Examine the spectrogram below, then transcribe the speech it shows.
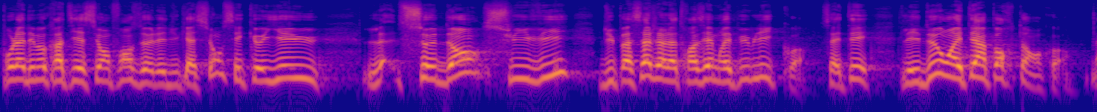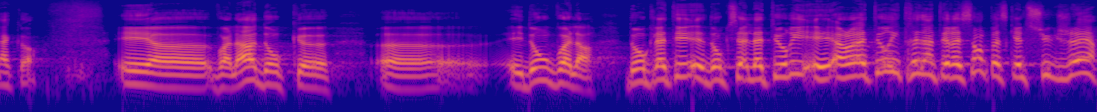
pour la démocratisation en France de l'éducation, c'est qu'il y a eu Sedan suivi du passage à la Troisième République. Quoi. Ça a été, les deux ont été importants. Quoi. D'accord? Et euh, voilà, donc, euh, euh, et donc voilà. Donc la, théorie, est, alors la théorie est très intéressante parce qu'elle suggère,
